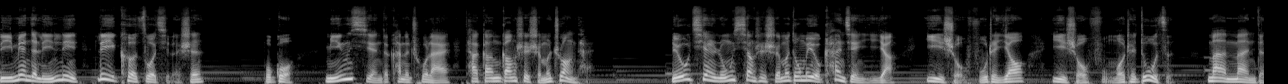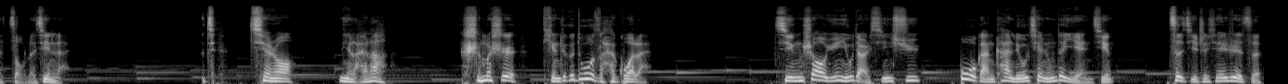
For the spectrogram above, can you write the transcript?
里面的琳琳立刻坐起了身，不过。明显的看得出来，他刚刚是什么状态。刘倩蓉像是什么都没有看见一样，一手扶着腰，一手抚摸着肚子，慢慢的走了进来。倩倩蓉，你来了，什么事？挺着个肚子还过来？景少云有点心虚，不敢看刘倩蓉的眼睛。自己这些日子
